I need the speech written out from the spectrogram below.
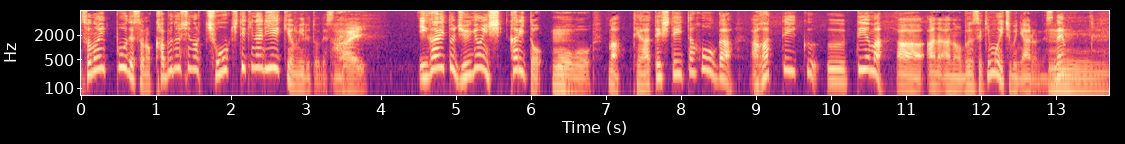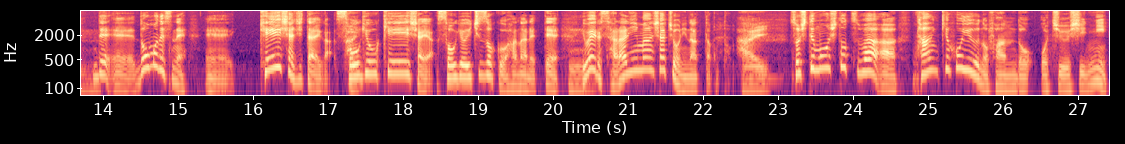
その一方で、その株主の長期的な利益を見るとですね、はい意外と従業員しっかりと、うん、まあ、手当てしていた方が上がっていくっていう、まあ、ああの分析も一部にあるんですね。で、えー、どうもですね、えー経営者自体が創業経営者や創業一族を離れて、はい、いわゆるサラリーマン社長になったこと。はい。そしてもう一つは、短期保有のファンドを中心に、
